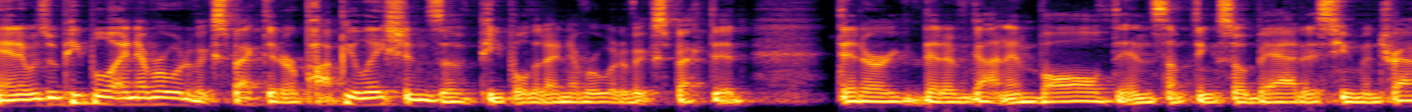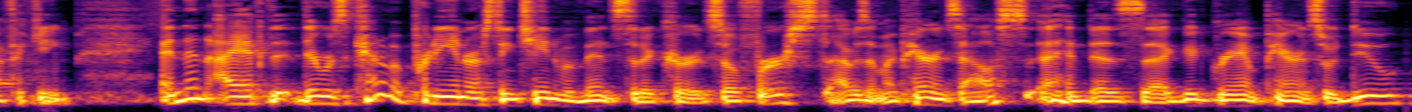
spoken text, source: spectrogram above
And it was with people I never would have expected, or populations of people that I never would have expected that are that have gotten involved in something so bad as human trafficking. And then I have to, there was kind of a pretty interesting chain of events that occurred. So first, I was at my parents' house, and as uh, good grandparents would do,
